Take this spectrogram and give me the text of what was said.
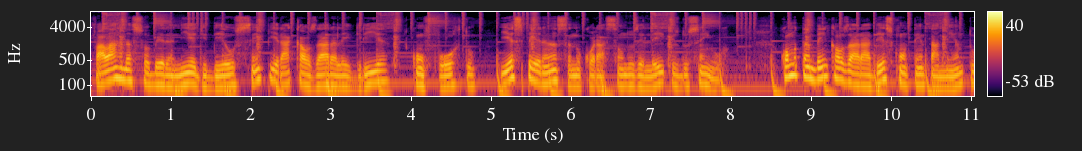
Falar da soberania de Deus sempre irá causar alegria, conforto e esperança no coração dos eleitos do Senhor, como também causará descontentamento,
